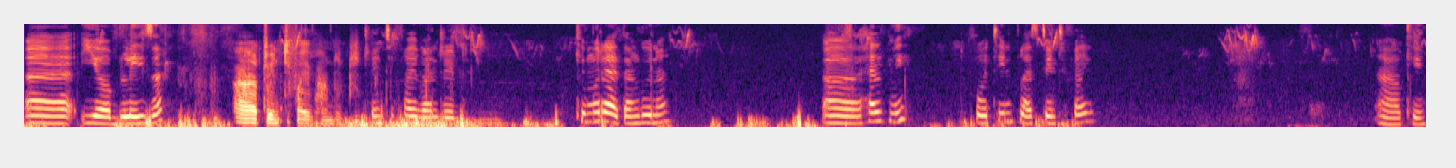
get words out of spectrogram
Uh, your blazer? Uh, 2500 2500 kimura nguno. uh, help me. 14 plus 25 ah, okay.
